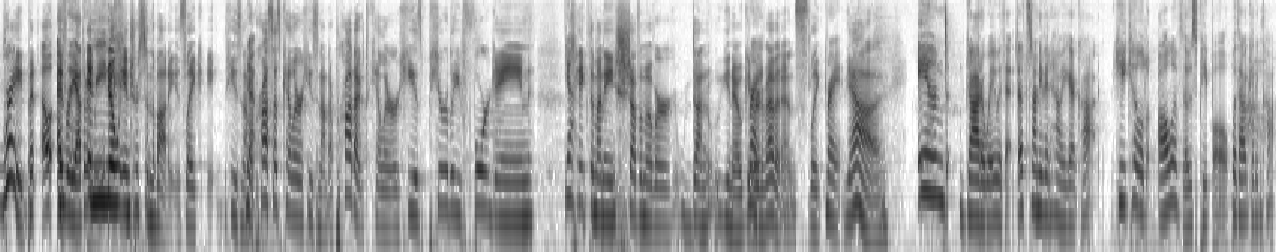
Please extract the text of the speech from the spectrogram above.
Right, but uh, Every and, other and week. no interest in the bodies. Like he's not No. a process killer. He's not a product killer. He is purely for gain. Yeah. Take the money, shove him over, done. You know, get Right. rid of evidence. Like, Right. yeah, and got away with it. That's not even how he got caught. He killed all of those people without getting caught.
